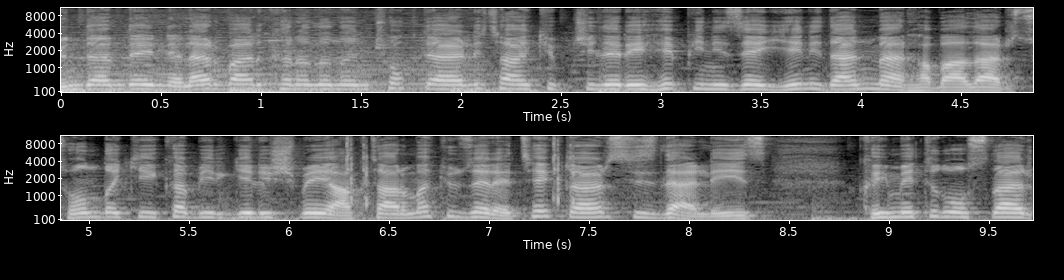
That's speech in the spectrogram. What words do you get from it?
Gündemde Neler Var kanalının çok değerli takipçileri hepinize yeniden merhabalar. Son dakika bir gelişmeyi aktarmak üzere tekrar sizlerleyiz. Kıymetli dostlar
